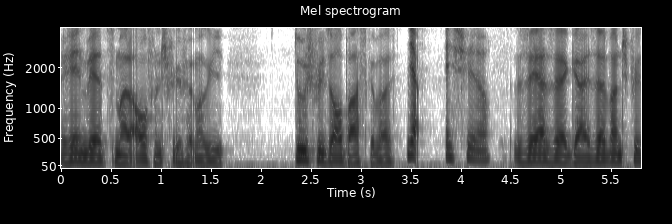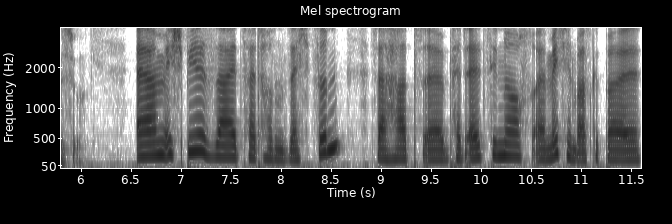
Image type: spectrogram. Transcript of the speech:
Reden wir jetzt mal auf dem Spielfeld, Marie. Du spielst auch Basketball. Ja, ich spiele auch. Sehr, sehr geil. Seit wann spielst du? Ähm, ich spiele seit 2016. Da hat äh, Pat Elsie noch äh, Mädchenbasketball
